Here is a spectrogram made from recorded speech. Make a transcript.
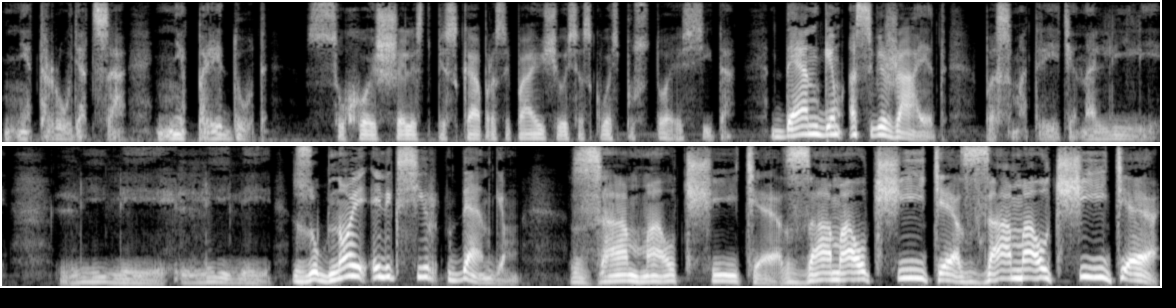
не трудятся, не придут. Сухой шелест песка, просыпающегося сквозь пустое сито. Денгем освежает. Посмотрите на лилии. Лилии, лилии. Зубной эликсир Денгем. Замолчите, замолчите, замолчите!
